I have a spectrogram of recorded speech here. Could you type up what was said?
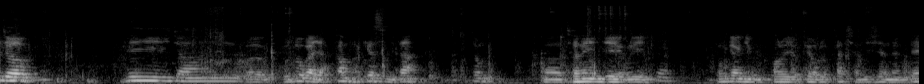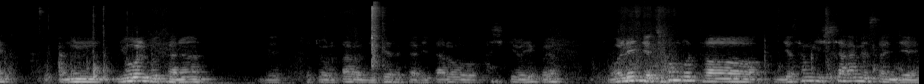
저 회의장 어, 구도가 약간 바뀌었습니다. 좀 어, 전에 이제 우리 네. 동장님 바로 옆에 오르 같이 앉으셨는데 오늘 6월부터는 이제 저쪽으로 따로 이제 대석 자리 따로 하시기로 했고요. 원래 이제 처음부터 이제 3기 시작하면서 이제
